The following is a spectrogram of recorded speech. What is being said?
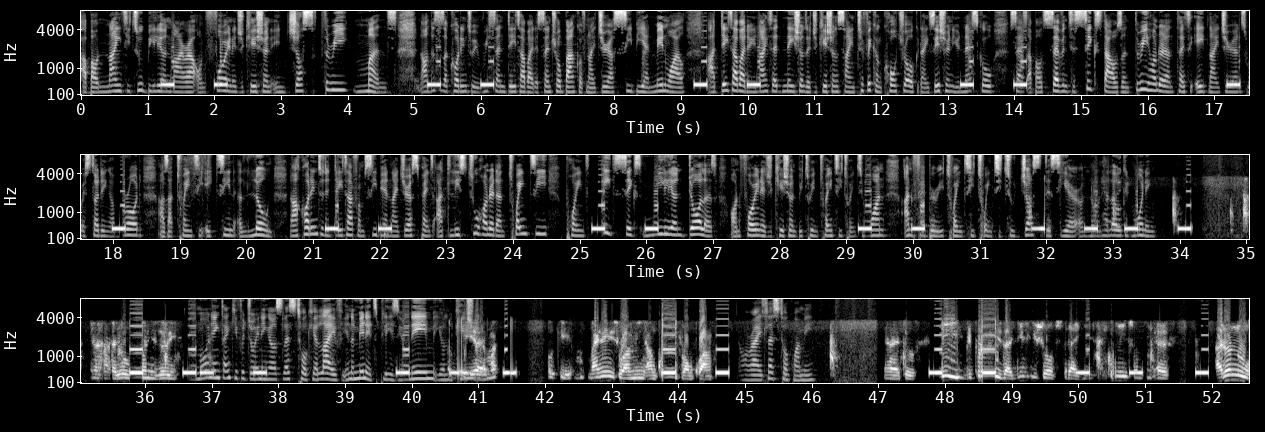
about 92 billion naira on foreign education in just three months. Now, this is according to a recent data by the Central Bank of Nigeria, CBN. Meanwhile, uh, data by the United Nations Education, Scientific and Cultural Organization, UNESCO, says about 76,338 Nigerians were studying abroad as at 2018 alone. Now, according to the data from CBN, Nigeria spent at least $220.86 million on foreign education between 2021 and February 2022, just this year alone. Hello, good morning. Yeah, hello, good morning, Zoe. Good morning. Thank you for joining us. Let's talk. You're live in a minute, please. Your name, your location. Yeah, my, okay, my name is Wami. I'm calling from Kwang. All right, let's talk, Wami. Yeah, so the, the problem is that this issue of strike is becoming something else. I don't know.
